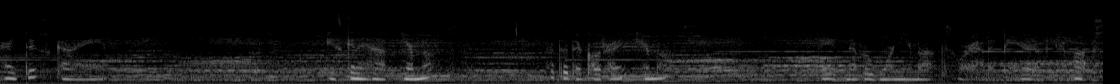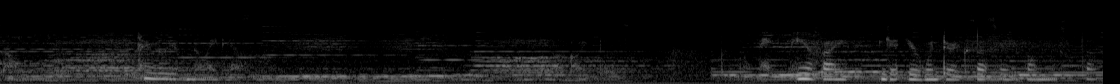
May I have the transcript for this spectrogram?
Alright, this guy is gonna have earmuffs. That's what they're called, right? Earmuffs? I have never worn earmuffs or had a pair of earmuffs, so I really have no idea. They look like this. Hate me if I get your winter accessories on this stuff.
